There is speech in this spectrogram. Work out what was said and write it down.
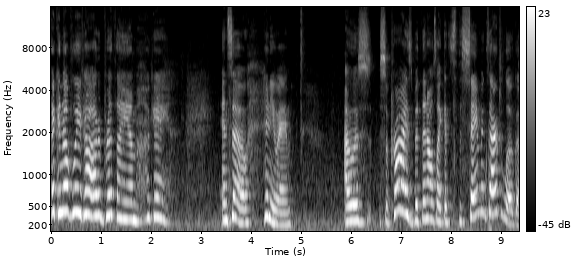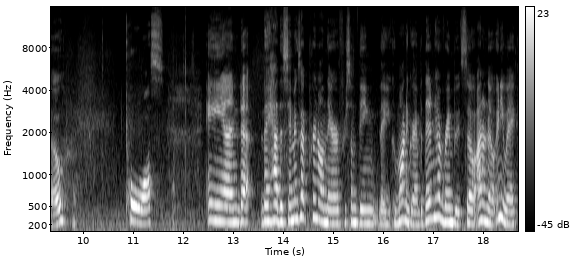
I cannot believe how out of breath I am. Okay. And so, anyway, I was surprised, but then I was like, it's the same exact logo. Toss and they had the same exact print on there for something that you could monogram, but they didn't have rain boots, so I don't know. Anyway,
